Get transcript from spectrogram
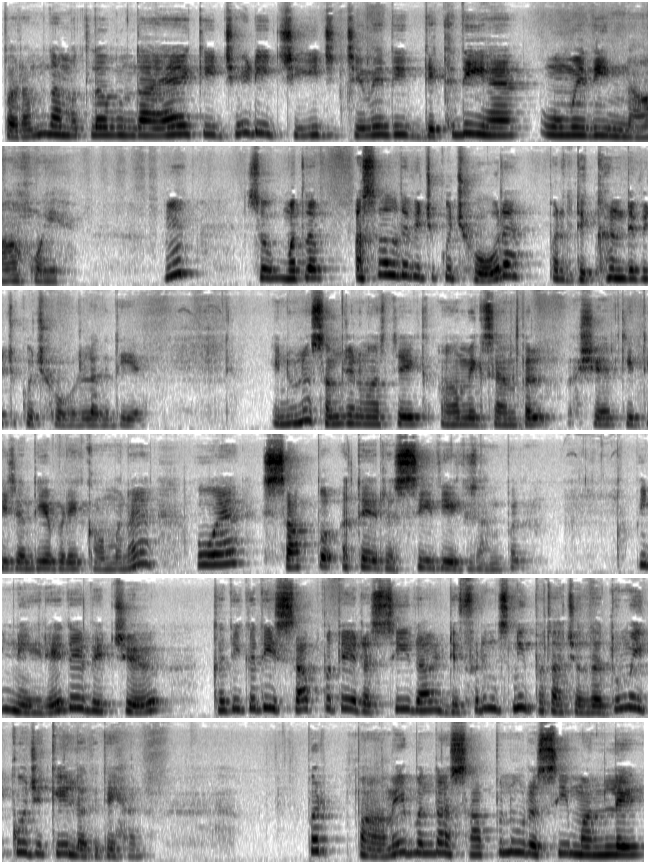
ਪਰਮ ਦਾ ਮਤਲਬ ਹੁੰਦਾ ਹੈ ਕਿ ਜਿਹੜੀ ਚੀਜ਼ ਜਿਵੇਂ ਦੀ ਦਿਖਦੀ ਹੈ, ਉਵੇਂ ਦੀ ਨਾ ਹੋਏ। ਹੂੰ? ਸੋ ਮਤਲਬ ਅਸਲ ਦੇ ਵਿੱਚ ਕੁਝ ਹੋਰ ਹੈ, ਪਰ ਦਿਖਣ ਦੇ ਵਿੱਚ ਕੁਝ ਹੋਰ ਲੱਗਦੀ ਹੈ। ਇਹਨੂੰ ਨਾ ਸਮਝਣ ਵਾਸਤੇ ਇੱਕ ਆਮ ਐਗਜ਼ਾਮਪਲ ਸ਼ੇਅਰ ਕੀਤੀ ਜਾਂਦੀ ਹੈ, ਬੜੀ ਕਾਮਨ ਹੈ। ਉਹ ਹੈ ਸੱਪ ਅਤੇ ਰੱਸੀ ਦੀ ਐਗਜ਼ਾਮਪਲ ਵੀ ਨੇਰੇ ਦੇ ਵਿੱਚ ਕਦੀ ਕਦੀ ਸੱਪ ਤੇ ਰੱਸੀ ਦਾ ਡਿਫਰੈਂਸ ਨਹੀਂ ਪਤਾ ਚੱਲਦਾ, ਦੋਵੇਂ ਇੱਕੋ ਜਿਹੇ ਲੱਗਦੇ ਹਨ? ਪਰ ਭਾਵੇਂ ਬੰਦਾ ਸੱਪ ਨੂੰ ਰੱਸੀ ਮੰਨ ਲੇ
